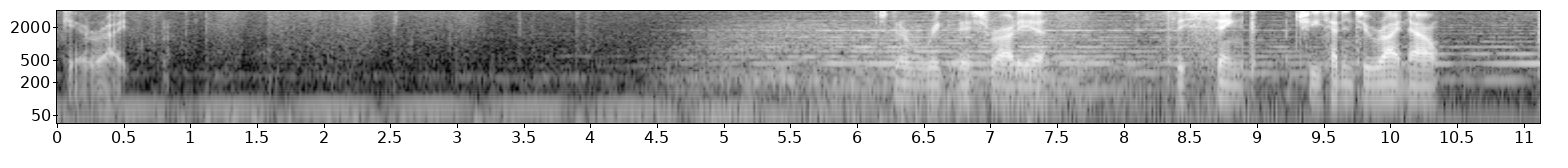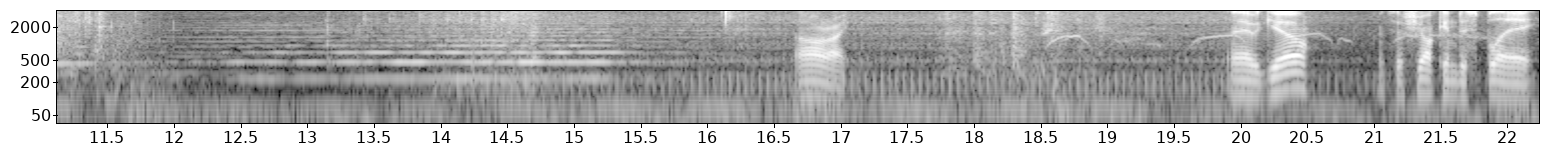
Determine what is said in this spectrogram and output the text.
Okay, right. Just gonna rig this right here to this sink, which she's heading to right now. Alright. There we go. It's a shocking display.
